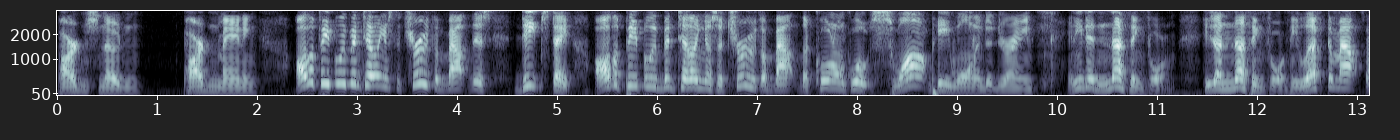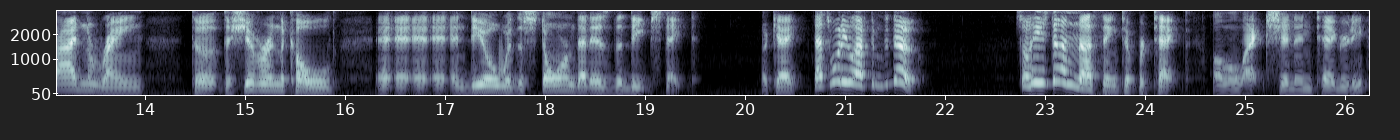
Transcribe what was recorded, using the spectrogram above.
pardon Snowden, pardon Manning. All the people who've been telling us the truth about this deep state, all the people who've been telling us the truth about the quote unquote swamp he wanted to drain, and he did nothing for them. He's done nothing for them. He left them outside in the rain to, to shiver in the cold and, and, and deal with the storm that is the deep state. Okay? That's what he left him to do. So he's done nothing to protect election integrity.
